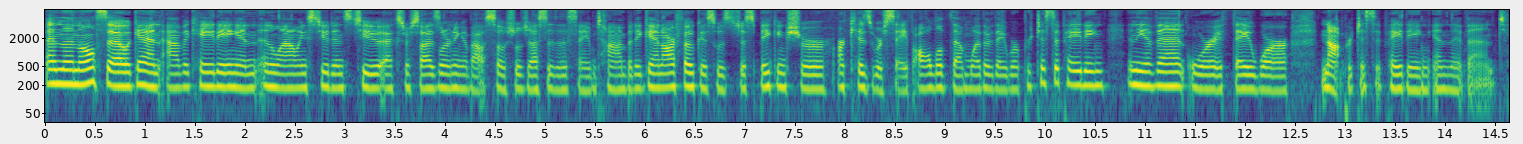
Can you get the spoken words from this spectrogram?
And then also, again, advocating and, and, allowing students to exercise learning about social justice at the same time. But again, our focus was just making sure our kids were safe, all of them, whether they were participating in the event or if they were not participating in the event.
